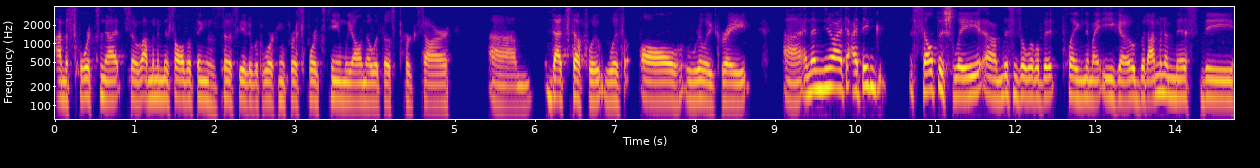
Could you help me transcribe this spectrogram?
I'm a sports nut, so I'm going to miss all the things associated with working for a sports team. We all know what those perks are. Um, that stuff w- was all really great. Uh, and then, you know, I, th- I think selfishly, um, this is a little bit playing to my ego, but I'm going to miss the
